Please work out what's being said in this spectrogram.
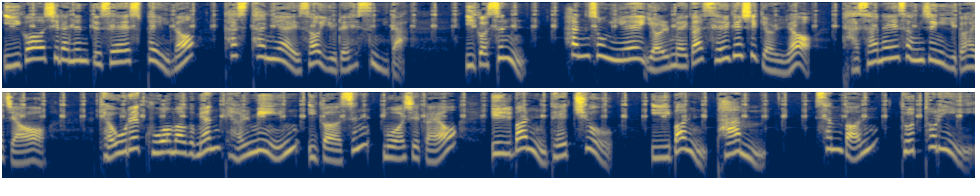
이것이라는 뜻의 스페인어 Castanea에서 유래했습니다. 이것은 한 송이의 열매가 3개씩 열려 다산의 상징이기도 하죠. 겨울에 구워 먹으면 별미인 이것은 무엇일까요? 1번 대추, 2번 밤, 3번 도토리.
